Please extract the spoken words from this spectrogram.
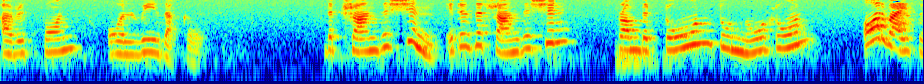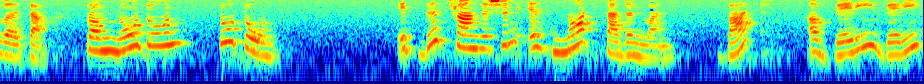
a response always occurs. The transition, it is the transition from the tone to no tone or vice versa, from no tone to tone. It, this transition is not sudden one, but a very, very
